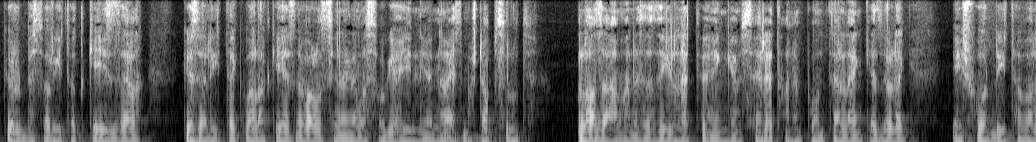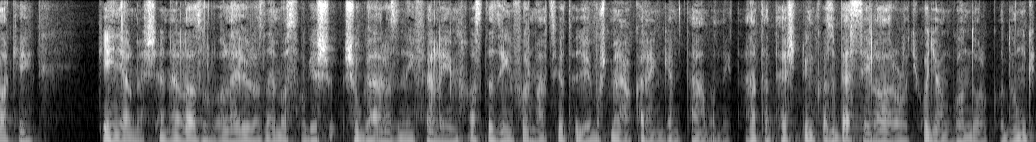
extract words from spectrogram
körülbeszorított kézzel közelítek valakihez, valószínűleg nem azt fogja hinni, hogy na ez most abszolút lazán van ez az illető, engem szeret, hanem pont ellenkezőleg, és fordít, ha valaki kényelmesen ellazulva leül, az nem azt fogja sugározni felém azt az információt, hogy ő most meg akar engem támadni. Tehát a testünk az beszél arról, hogy hogyan gondolkodunk,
